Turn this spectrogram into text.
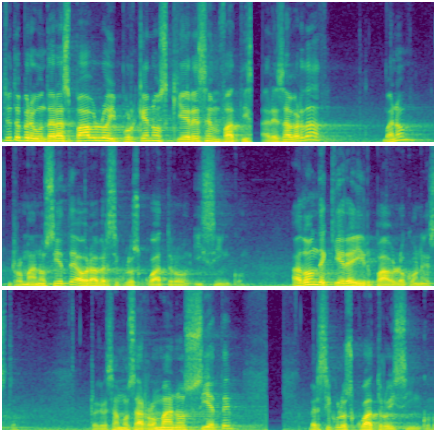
Y tú te preguntarás, Pablo, ¿y por qué nos quieres enfatizar esa verdad? Bueno, Romanos 7, ahora versículos 4 y 5. ¿A dónde quiere ir Pablo con esto? Regresamos a Romanos 7, versículos 4 y 5.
